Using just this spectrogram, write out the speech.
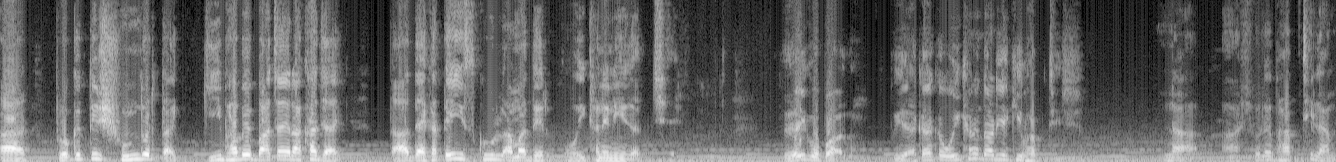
আর প্রকৃতির সুন্দরতা কীভাবে বাঁচায় রাখা যায় তা দেখাতেই স্কুল আমাদের ওইখানে নিয়ে যাচ্ছে। এই গোপাল তুই একা একা ওইখানে দাঁড়িয়ে কি ভাবছিস? না আসলে ভাবছিলাম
